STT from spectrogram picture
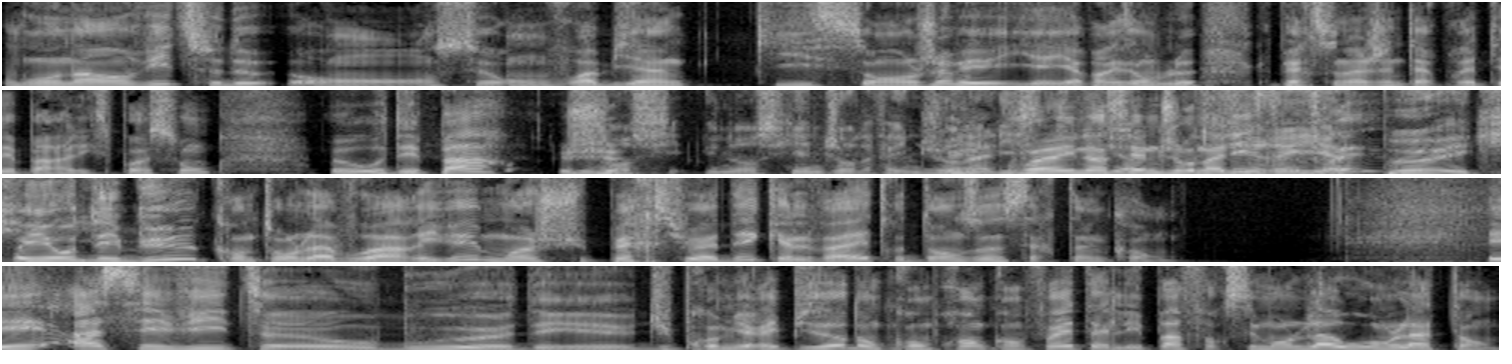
où on a envie de se, de... On, on, se... on voit bien qui sont en jeu, mais il y, y, a par exemple le, le personnage interprété par Alix Poisson. Euh, au départ, une, je... anci une ancienne journaliste, une journaliste, voilà, une ancienne journaliste, il y a peu et, qui, et au début, quand on la voit arriver, moi, je suis persuadé qu'elle va être dans un certain camp. Et assez vite, euh, au bout euh, du premier épisode, on comprend qu'en fait, elle n'est pas forcément là où on l'attend.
